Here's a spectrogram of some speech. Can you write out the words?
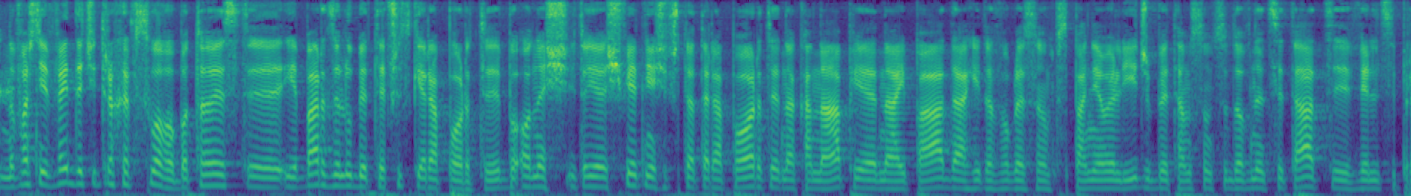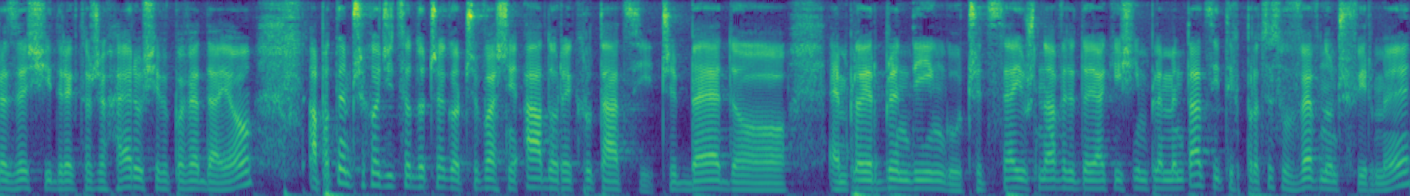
No właśnie wejdę ci trochę w słowo, bo to jest, y, ja bardzo lubię te wszystkie raporty, bo one, to świetnie się czyta te raporty na kanapie, na iPadach i to w ogóle są wspaniałe liczby, tam są cudowne cytaty, wielcy prezesi i dyrektorzy HR-u się wypowiadają, a potem przychodzi co do czego, czy właśnie A do rekrutacji, czy B do employer brandingu, czy C już nawet do jakiejś implementacji tych procesów wewnątrz firmy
